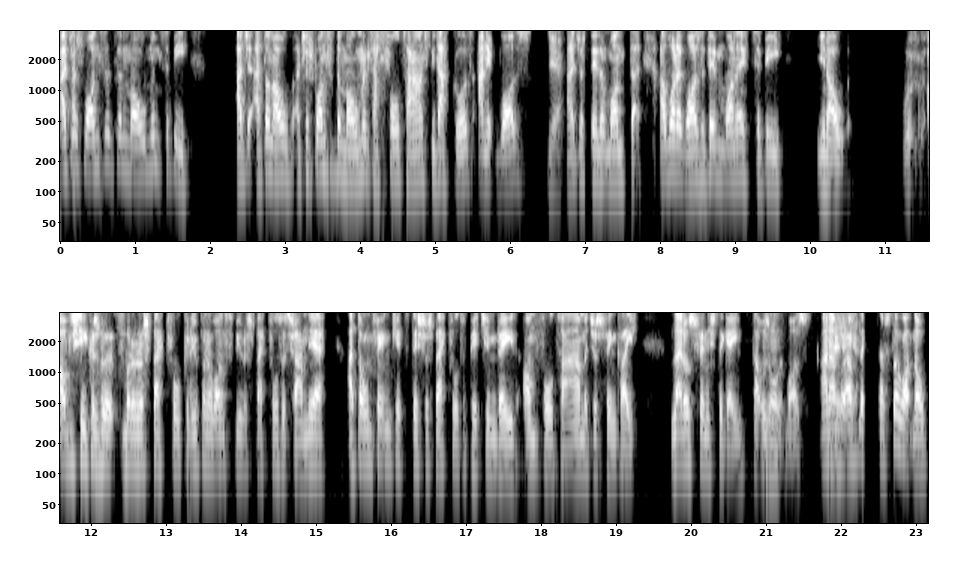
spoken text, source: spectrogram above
I, just wanted the moment to be, I, just, I don't know, I just wanted the moment at full time to be that good, and it was. Yeah. And I just didn't want that. Uh, what it was, I didn't want it to be, you know, obviously because we're, we're a respectful group and I want to be respectful to Tranmere. I don't think it's disrespectful to pitch invade on full time. I just think like, let us finish the game. That was mm-hmm. all it was. And yeah, I've, yeah. I've, I've, still got no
